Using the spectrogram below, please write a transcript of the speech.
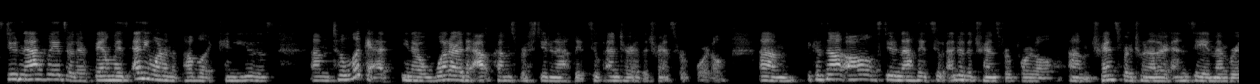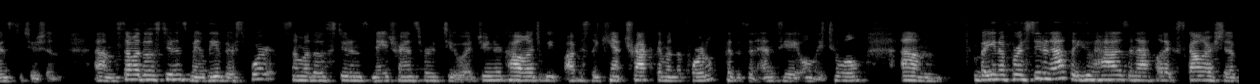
student athletes or their families, anyone in the public can use um, to look at, you know, what are the outcomes for student athletes who enter the transfer portal? Um, because not all student athletes who enter the transfer portal um, transfer to another NCAA member institution. Um, some of those students may leave their sport. Some of those students may transfer to a junior college. We obviously can't track them in the portal because it's an NCAA only tool. Um, but you know, for a student athlete who has an athletic scholarship,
